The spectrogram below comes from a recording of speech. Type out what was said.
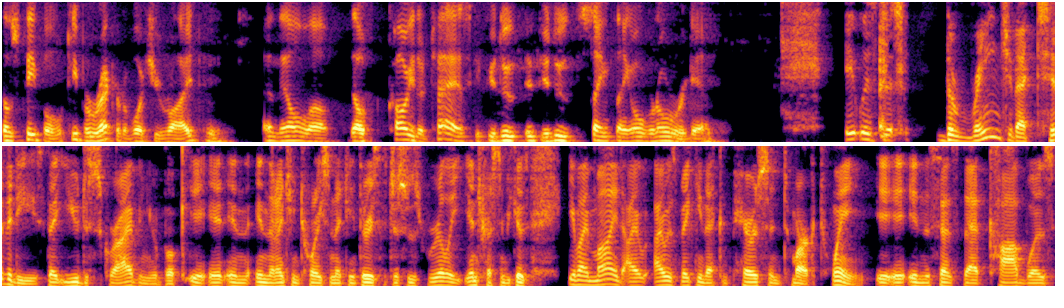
those people will keep a record of what you write, and, and they'll uh, they'll call you to task if you do if you do the same thing over and over again. It was the the range of activities that you describe in your book in, in, in, the 1920s and 1930s that just was really interesting because in my mind, I, I was making that comparison to Mark Twain in, in, the sense that Cobb was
